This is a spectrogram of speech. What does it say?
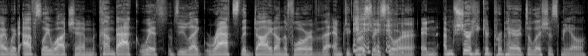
I would absolutely watch him come back with the like rats that died on the floor of the empty grocery store. And I'm sure he could prepare a delicious meal.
